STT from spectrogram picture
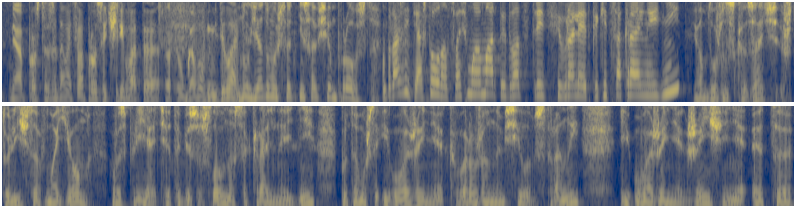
Просто задавать вопросы чревато э, уголовными делами. Ну, я думаю, что это не совсем просто. Ну, подождите, а что у нас 8 марта и 23 февраля это какие-то сакральные дни? Я вам должен сказать, что лично в моем восприятии это, безусловно, безусловно, сакральные дни, потому что и уважение к вооруженным силам страны, и уважение к женщине – это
